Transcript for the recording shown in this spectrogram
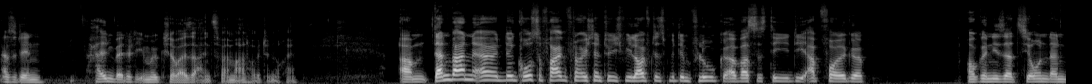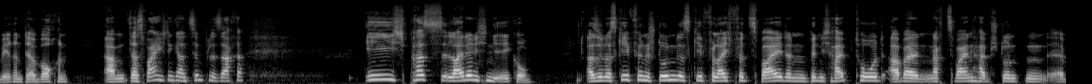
Also den Halm werdet ihr möglicherweise ein, zwei Mal heute noch hören. Ähm, dann war äh, eine große Frage von euch natürlich, wie läuft es mit dem Flug? Äh, was ist die, die Abfolge? Organisation dann während der Wochen. Ähm, das war eigentlich eine ganz simple Sache. Ich passe leider nicht in die Eco. Also das geht für eine Stunde, es geht vielleicht für zwei, dann bin ich halbtot, aber nach zweieinhalb Stunden äh,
